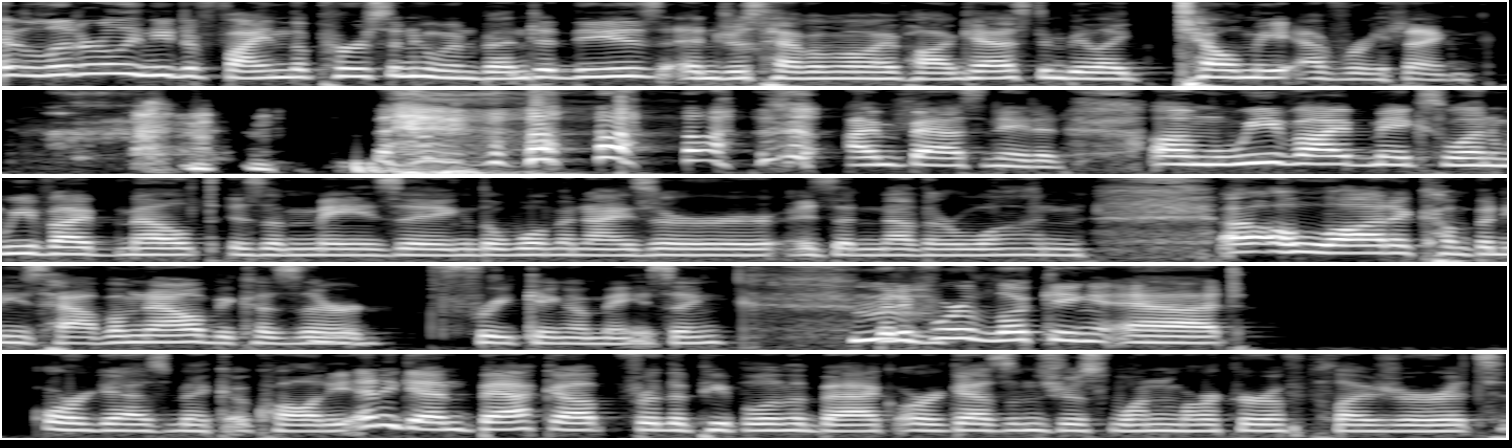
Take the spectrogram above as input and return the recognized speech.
I literally need to find the person who invented these and just have them on my podcast and be like, tell me everything. I'm fascinated. Um, We Vibe makes one. We Vibe Melt is amazing. The Womanizer is another one. A, a lot of companies have them now because they're mm. freaking amazing. Mm. But if hmm. we're looking at orgasmic equality. And again, back up for the people in the back. Orgasm's just one marker of pleasure. It's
